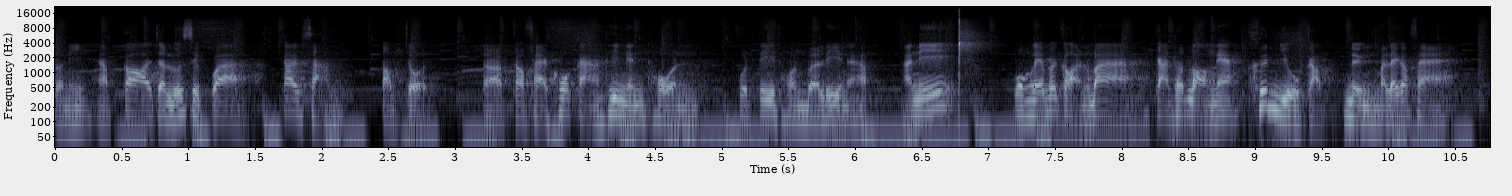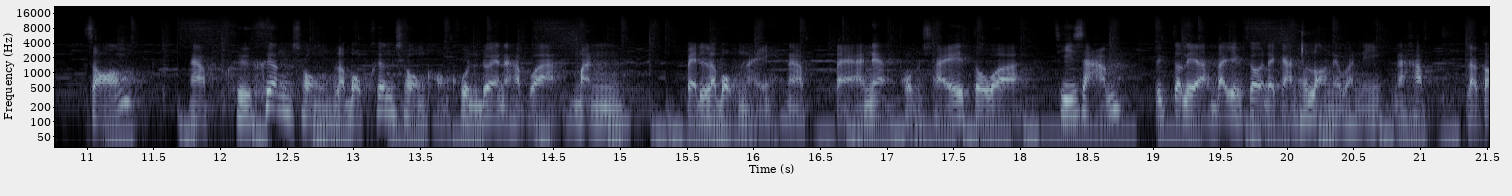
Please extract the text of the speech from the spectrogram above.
ตัวนี้ครับ ก็จะรู้สึกว่า 93 ตอบโจทย์สำหรับกาแฟคั่วกลางที่เน้นโทน ฟรุตตี้โทนเบอร์รี่นะครับ อันนี้วงเล็บไว้ก่อนว่าการทดลองเนี้ยขึ้นอยู่กับ 1 เมล็ดกาแฟ 2นะครับคือเครื่องชงระบบเครื่องชงของคุณด้วยนะครับว่ามันเป็นระบบไหนนะครับ แต่อันเนี้ยผมใช้ตัว T3 Victoria b a c k Eagle ในการทดลองในวันนี้นะครับ แล้วก็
